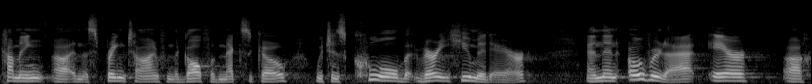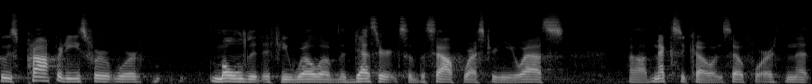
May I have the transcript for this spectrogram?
coming uh, in the springtime from the Gulf of Mexico, which is cool but very humid air, and then over that, air uh, whose properties were, were, molded, if you will, of the deserts of the southwestern US, uh, Mexico, and so forth, and that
